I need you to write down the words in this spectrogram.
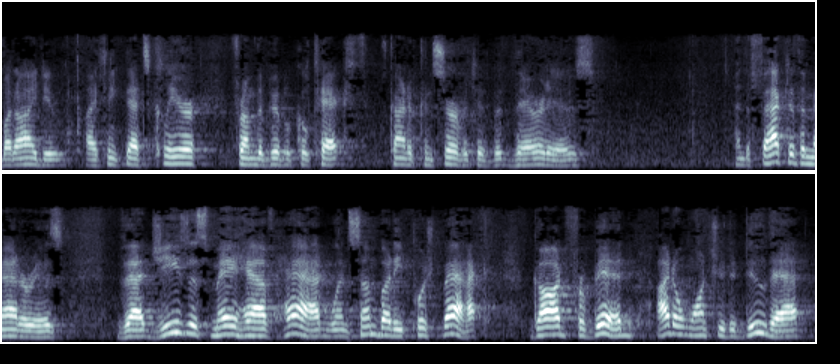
but I do. I think that's clear from the biblical text. It's kind of conservative, but there it is. And the fact of the matter is that Jesus may have had when somebody pushed back, God forbid, I don't want you to do that.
